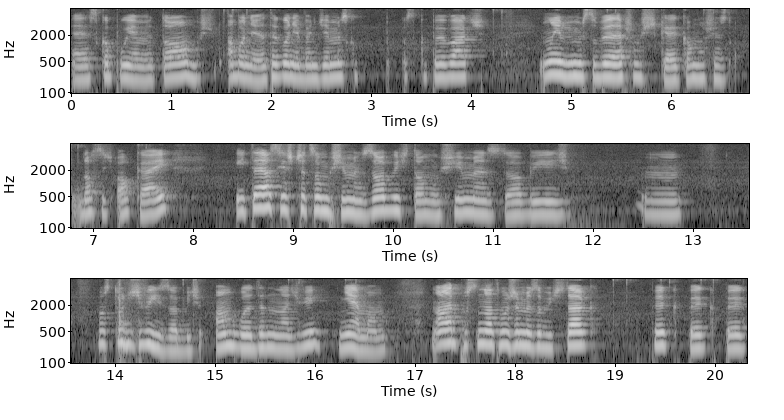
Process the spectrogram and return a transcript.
E, skopujemy to. Albo nie, tego nie będziemy skop, skopywać. No i robimy sobie lepszą ona już jest dosyć ok. I teraz jeszcze co musimy zrobić, to musimy zrobić... Mm, po prostu drzwi zrobić. Mam w ogóle drewno na drzwi? Nie mam. No ale po prostu nawet możemy zrobić tak. Pyk, pyk, pyk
